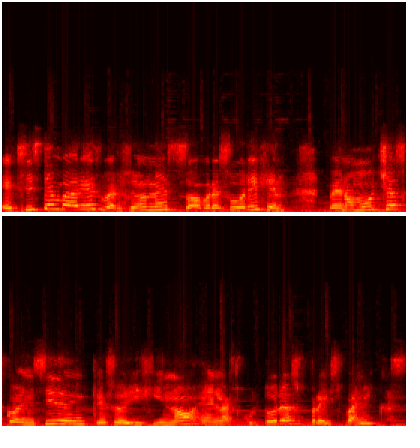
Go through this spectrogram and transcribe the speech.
Existen varias versiones sobre su origen, pero muchas coinciden que se originó en las culturas prehispánicas,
